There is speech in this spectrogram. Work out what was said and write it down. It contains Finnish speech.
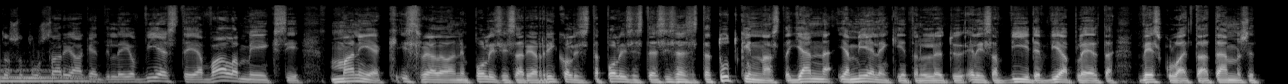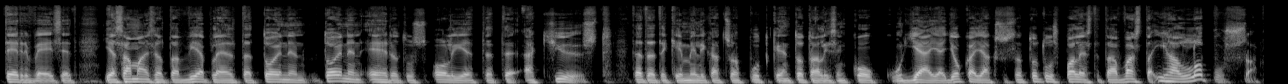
Tuossa on tullut sarja-agentille jo viestejä valmiiksi. Maniac, israelilainen poliisisarja rikollisista poliisista ja sisäisestä tutkinnasta. Jännä ja mielenkiintoinen löytyy Elisa Viide Viaplaylta. Vesku laittaa tämmöiset terveiset. Ja samaiselta Viaplaylta toinen, toinen ehdotus oli, että The Accused. Tätä tekee mieli katsoa putkeen totaalisen koukkuun jää. Ja joka jaksossa totuus paljastetaan vasta ihan lopussa.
